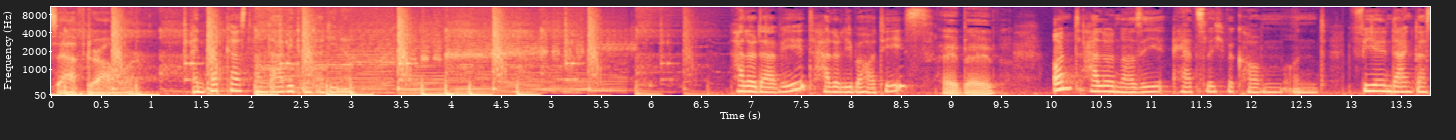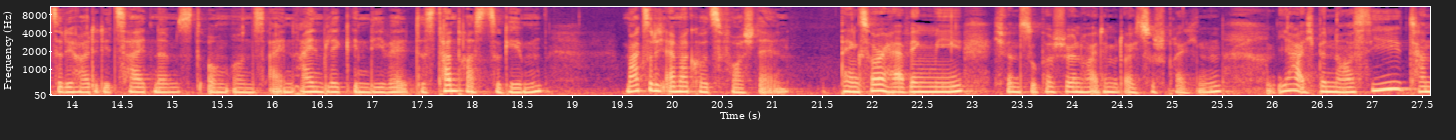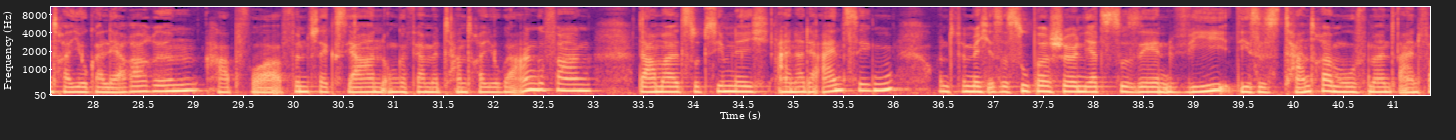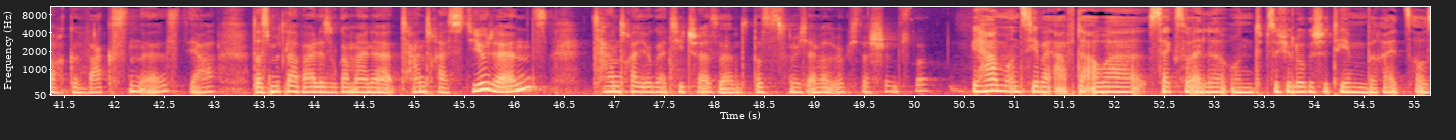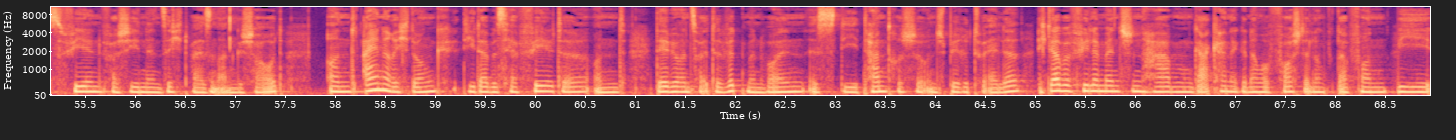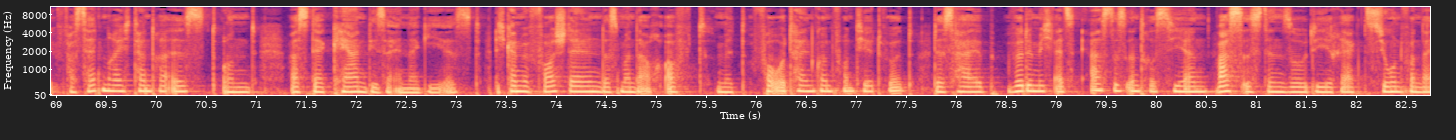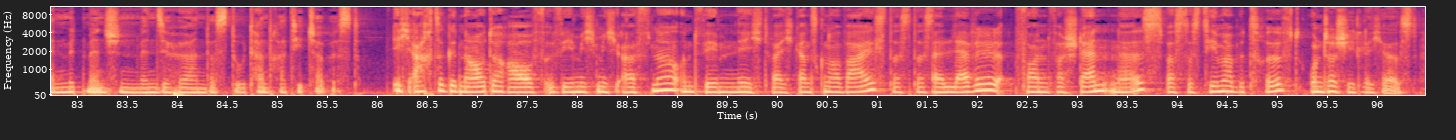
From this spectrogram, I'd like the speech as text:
It's After Hour. Ein Podcast von David und Adina. Hallo David, hallo liebe Hotties. Hey Babe. Und hallo Nossi, herzlich willkommen und vielen Dank, dass du dir heute die Zeit nimmst, um uns einen Einblick in die Welt des Tantras zu geben. Magst du dich einmal kurz vorstellen? Thanks for having me. Ich finde es super schön, heute mit euch zu sprechen. Ja, ich bin Nossi, Tantra-Yoga-Lehrerin, habe vor fünf, sechs Jahren ungefähr mit Tantra-Yoga angefangen. Damals so ziemlich einer der einzigen. Und für mich ist es super schön, jetzt zu sehen, wie dieses Tantra-Movement einfach gewachsen ist. Ja, dass mittlerweile sogar meine Tantra-Students Tantra-Yoga-Teacher sind. Das ist für mich einfach wirklich das Schönste. Wir haben uns hier bei After Hour sexuelle und psychologische Themen bereits aus vielen verschiedenen Sichtweisen angeschaut. Und eine Richtung, die da bisher fehlte und der wir uns heute widmen wollen, ist die tantrische und spirituelle. Ich glaube, viele Menschen haben gar keine genaue Vorstellung davon, wie facettenreich Tantra ist und was der Kern dieser Energie ist. Ich kann mir vorstellen, dass man da auch oft mit Vorurteilen konfrontiert wird. Deshalb würde mich als erstes interessieren, was ist denn so die Reaktion von deinen Mitmenschen, wenn sie hören, dass du Tantra-Teacher bist? Ich achte genau darauf, wem ich mich öffne und wem nicht, weil ich ganz genau weiß, dass das Level von Verständnis, was das Thema betrifft, unterschiedlich ist.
